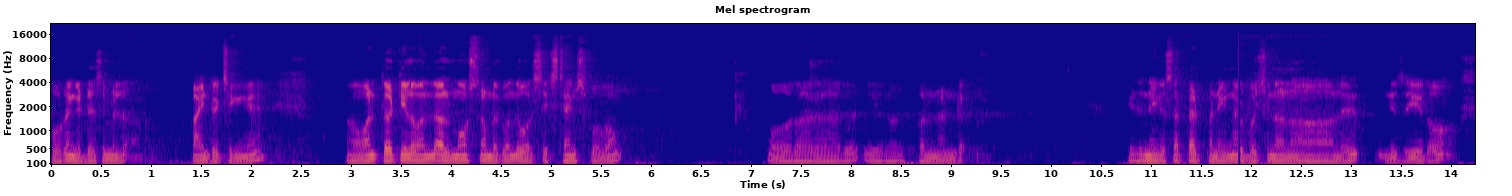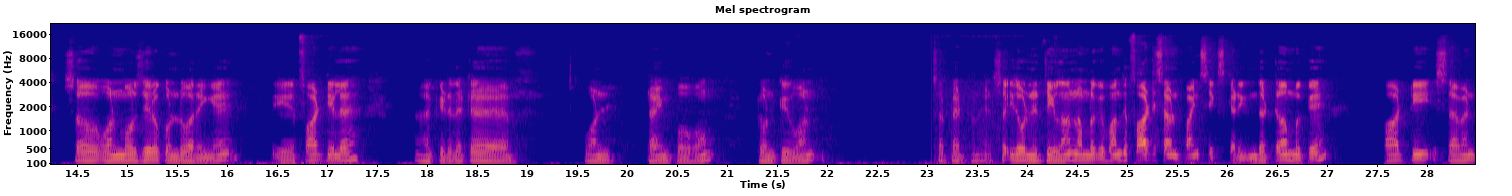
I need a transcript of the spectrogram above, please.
போடுறோம். இங்கே டெசிமில் பாயிண்ட் வச்சுக்கோங்க. ஒன் தேர்ட்டியில் வந்து ஆல்மோஸ்ட் நம்மளுக்கு வந்து ஒரு சிக்ஸ் டைம்ஸ் போகும். ஒரு ஆறு ஆறு இருபது பன்னெண்டு. இது நீங்கள் சப்ராக்ட் பண்ணிங்கன்னா போச்சுன்னா நாலு இங்கே zero so one more zero கொண்டு வரீங்க. ஃபார்ட்டியில் கிட்டத்தட்ட ஒன் டைம் போகும். டுவெண்ட்டி ஒன் சப்ராக்ட் பண்ணி ஸோ இதோட நிறுத்திக்கலாம். நம்மளுக்கு வந்து ஃபார்ட்டி செவன் பாயிண்ட் சிக்ஸ் கிடைக்கும். இந்த டேர்முக்கு forty seven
